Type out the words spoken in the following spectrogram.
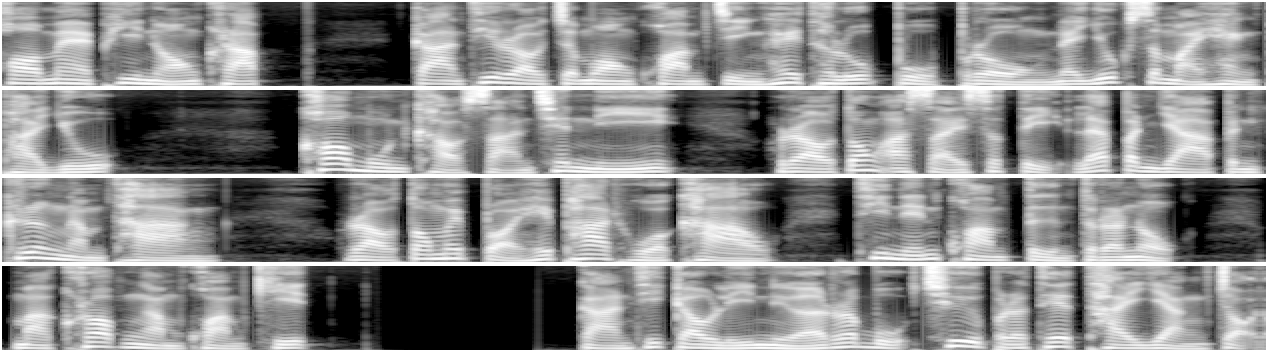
พ่อแม่พี่น้องครับ การที่เราจะมองความจริงให้ทะลุปูโปร่งในยุคสมัยแห่งพายุ ข้อมูลข่าวสารเช่นนี้ เราต้องอาศัยสติและปัญญาเป็นเครื่องนำทาง เราต้องไม่ปล่อยให้พาดหัวข่าวที่เน้นความตื่นตระหนก มาครอบงำความคิด การที่เกาหลีเหนือระบุชื่อประเทศไทยอย่างเจาะ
